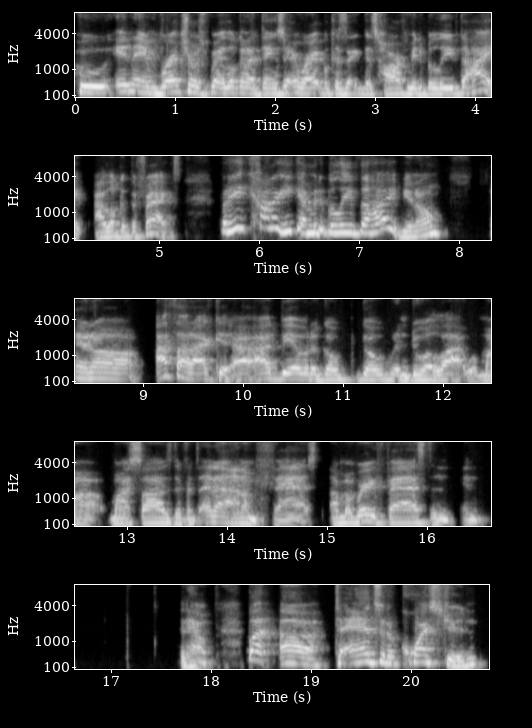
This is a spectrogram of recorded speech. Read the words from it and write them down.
who in, in retrospect looking at things right because it's hard for me to believe the hype. I look at the facts. But he kind of he got me to believe the hype, you know. And uh, I thought I could I, would be able to go go and do a lot with my my size difference. And, I, and I'm fast. I'm a very fast and and it helped. But uh, to answer the question,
